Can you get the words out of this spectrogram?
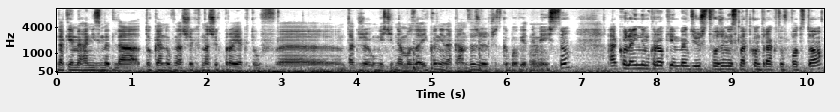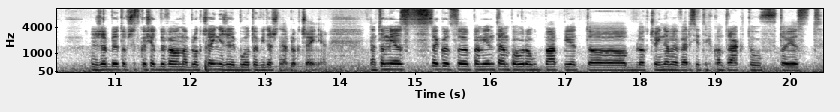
takie mechanizmy dla tokenów naszych, naszych projektów e, także umieścić na Mozaiko, nie na Kanze, żeby wszystko było w jednym miejscu. A kolejnym krokiem będzie już stworzenie smart kontraktów pod to, żeby to wszystko się odbywało na blockchainie, żeby było to widoczne na blockchainie. Natomiast z tego co pamiętam po roadmapie, to blockchainowe wersje tych kontraktów to jest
